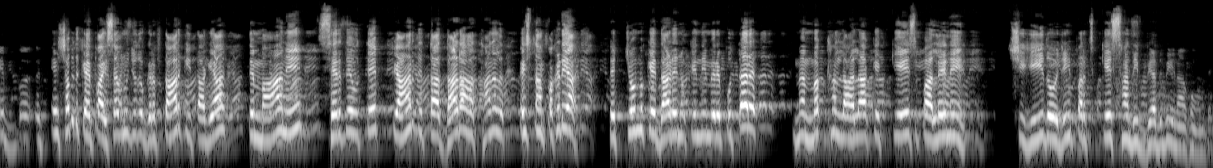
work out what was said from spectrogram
ਇਹ ਸ਼ਬਦ ਕਹੇ ਭਾਈ ਸਾਹਿਬ ਨੂੰ ਜਦੋਂ ਗ੍ਰਿਫਤਾਰ ਕੀਤਾ ਗਿਆ ਤੇ ਮਾਂ ਨੇ ਸਿਰ ਦੇ ਉੱਤੇ ਪਿਆਰ ਦਿੱਤਾ, ਦਾੜਾ ਹੱਥਾਂ ਨਾਲ ਇਸ ਤਰ੍ਹਾਂ ਪਕੜਿਆ ਤੇ ਚੁੰਮ ਕੇ ਦਾੜੇ ਨੂੰ ਕਹਿੰਦੀ, ਮੇਰੇ ਪੁੱਤਰ, ਮੈਂ ਮੱਖਣ ਲਾ ਲਾ ਕੇ ਕੇਸ ਪਾਲੇ ਨੇ, ਸ਼ਹੀਦ ਹੋ ਜਾਈ, ਪਰ ਕੇਸਾਂ ਦੀ ਬੇਅਦਬੀ ਨਾ ਹੋਣ ਦੇ।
